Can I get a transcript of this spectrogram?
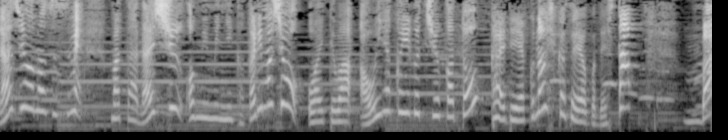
ラジオのすすめ、また来週お耳にかかりましょう。お相手は、青役井口ゆかと、い。楓役の彦瀬陽子でした。バイバー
